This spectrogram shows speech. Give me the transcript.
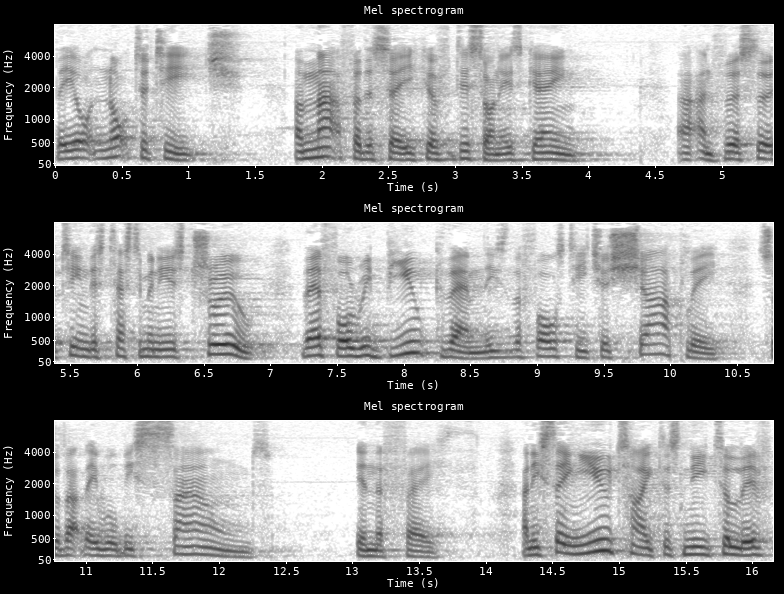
they ought not to teach, and that for the sake of dishonest gain. Uh, and verse 13 this testimony is true. Therefore, rebuke them, these are the false teachers, sharply, so that they will be sound in the faith. And he's saying, You, Titus, need to live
